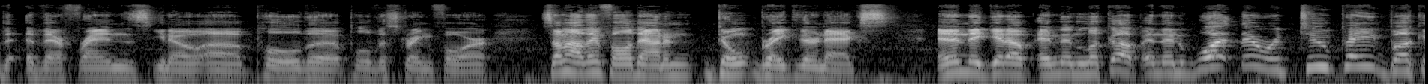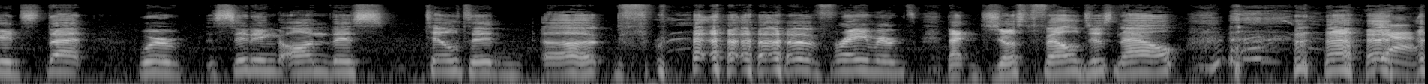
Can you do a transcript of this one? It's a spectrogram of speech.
th- their friends, you know, uh, pull the pull the string for. Somehow they fall down and don't break their necks. And then they get up and then look up and then what? There were two paint buckets that were sitting on this tilted uh framer that just fell just now. Yeah.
